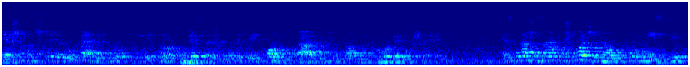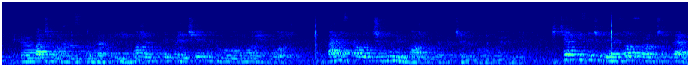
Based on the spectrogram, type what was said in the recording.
І якщо ми рухаємо, то ми відповідно описуємо великий конус, правильно, робимо кругові рушею. Він сказав, що саме пошкодження у цьому місці, яке ми бачимо на дискографії, може бути причиною головної болі. Питання стало, чому він може бути причиною головної болі. Ще в 1944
